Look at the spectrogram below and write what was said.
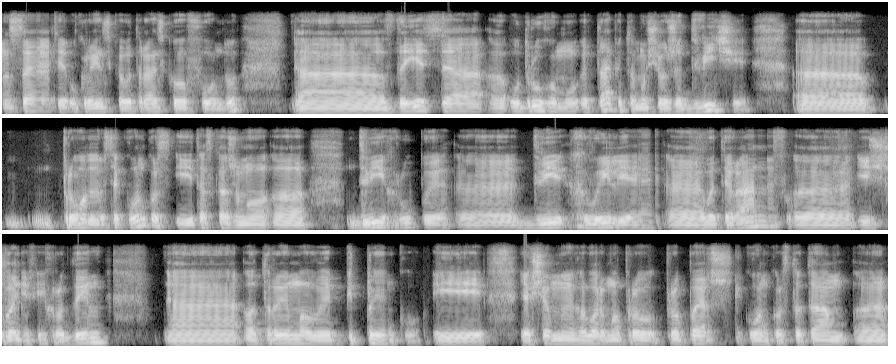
на сайті Українського ветеранського фонду. Здається, е, у другому етапі, тому що вже двічі е, проводився конкурс, і так скажемо, дві групи, дві хвилі ветеранів і членів їх родин. Е, Отримали підтримку, і якщо ми говоримо про, про перший конкурс, то там е,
